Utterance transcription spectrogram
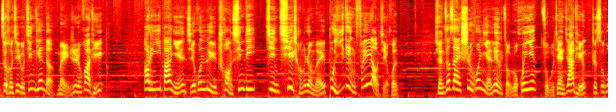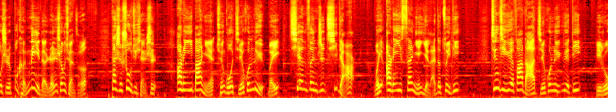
最后进入今天的每日话题：二零一八年结婚率创新低，近七成认为不一定非要结婚。选择在适婚年龄走入婚姻、组建家庭，这似乎是不可逆的人生选择。但是数据显示，二零一八年全国结婚率为千分之七点二，为二零一三年以来的最低。经济越发达，结婚率越低。比如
